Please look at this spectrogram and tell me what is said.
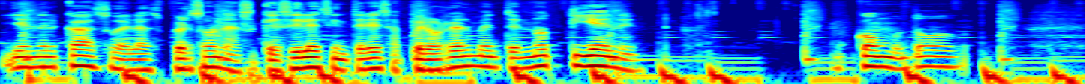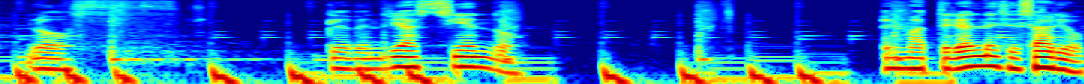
Y en el caso de las personas que sí les interesa, pero realmente no tienen como los que vendría siendo el material necesario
